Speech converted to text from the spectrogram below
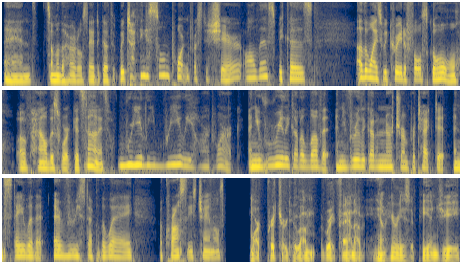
and some of the hurdles they had to go through, which I think is so important for us to share all this because otherwise we create a false goal of how this work gets done. It's really, really hard work, and you've really got to love it, and you've really got to nurture and protect it and stay with it every step of the way across these channels. Marc Pritchard, who I'm a great fan of. You know, here he is at P&G,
